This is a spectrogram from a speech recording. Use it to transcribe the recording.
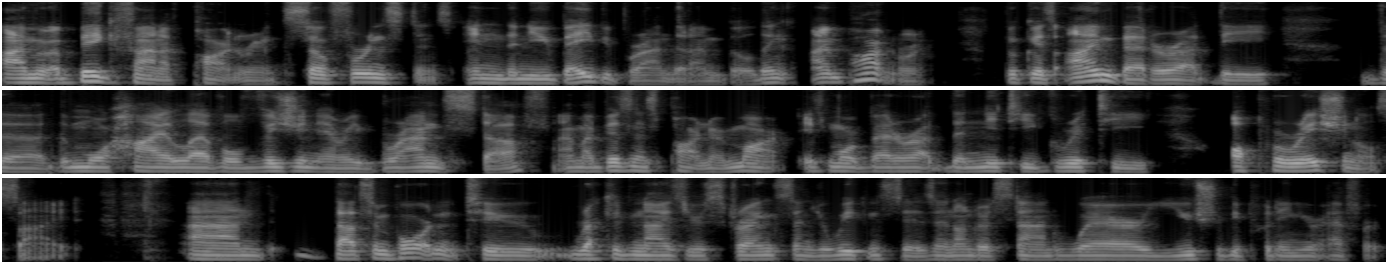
I'm a big fan of partnering. So, for instance, in the new baby brand that I'm building, I'm partnering because I'm better at the the the more high level visionary brand stuff. And my business partner mark is more better at the nitty gritty operational side. And that's important to recognize your strengths and your weaknesses and understand where you should be putting your effort.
